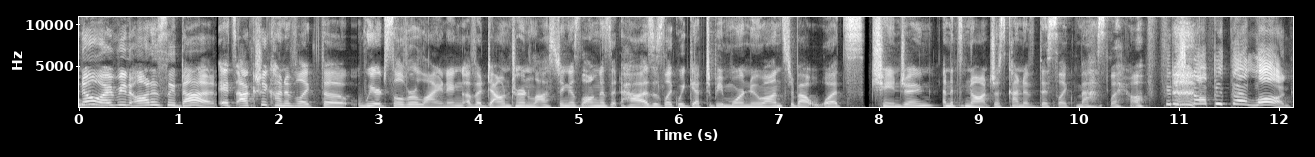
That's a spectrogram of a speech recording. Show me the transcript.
No, I mean honestly that. It's actually kind of like the weird silver lining of a downturn lasting as long as it has is like we get to be more nuanced about what's changing and it's not just kind of this like mass layoff. It has not been that long.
